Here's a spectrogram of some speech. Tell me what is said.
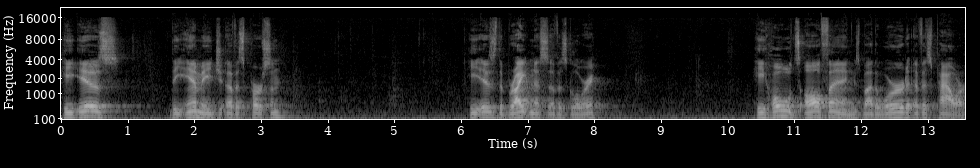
He is the image of His person. He is the brightness of His glory. He holds all things by the word of His power.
